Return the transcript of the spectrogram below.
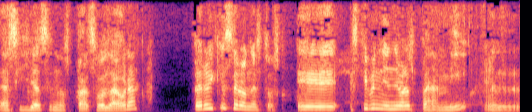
Así ya se nos pasó la hora. Pero hay que ser honestos. Eh, Steven Universe para mí, el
